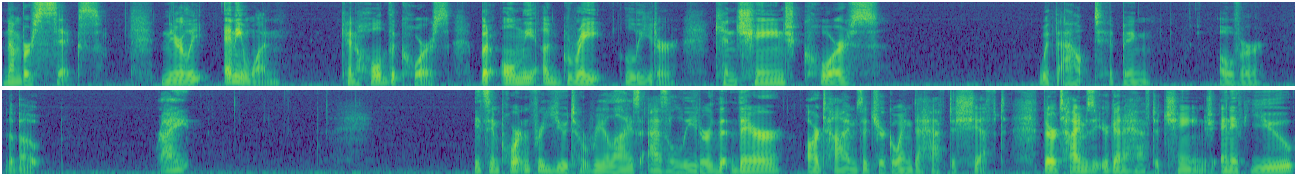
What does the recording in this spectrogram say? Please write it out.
Number six, nearly anyone can hold the course, but only a great leader can change course without tipping over the boat right? It's important for you to realize as a leader that there are times that you're going to have to shift. There are times that you're going to have to change. And if you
